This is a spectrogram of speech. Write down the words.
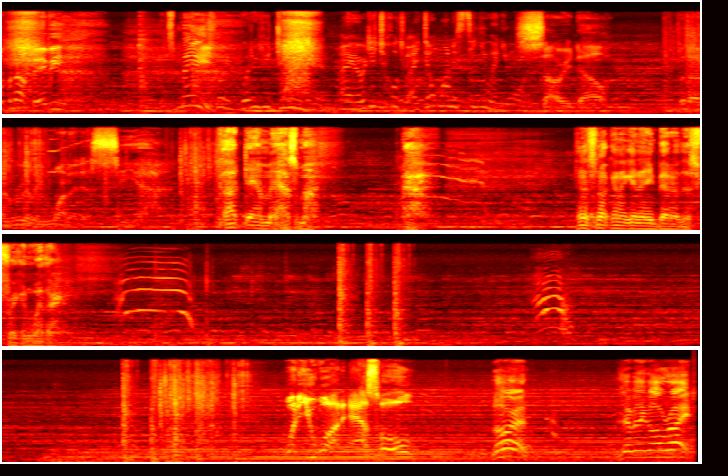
Open up, baby. It's me. Troy, what are you doing here? I already told you I don't want to see you anymore. Sorry, Dal, but I really wanted to see ya. Goddamn asthma. And it's not gonna get any better this friggin' weather. What do you want, asshole? Lauren, is everything all right?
